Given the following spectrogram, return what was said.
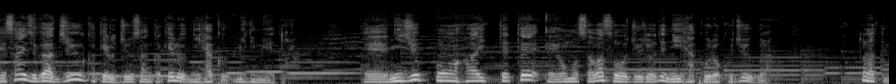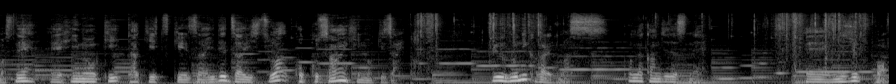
えサイズが 10×13×200mm。え、20本入ってて、え重さは総重量で 260g となってますね。え、ヒノキ焚き付け剤で材質は国産ヒノキ材という風に書かれてます。こんな感じですね。え、20本、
